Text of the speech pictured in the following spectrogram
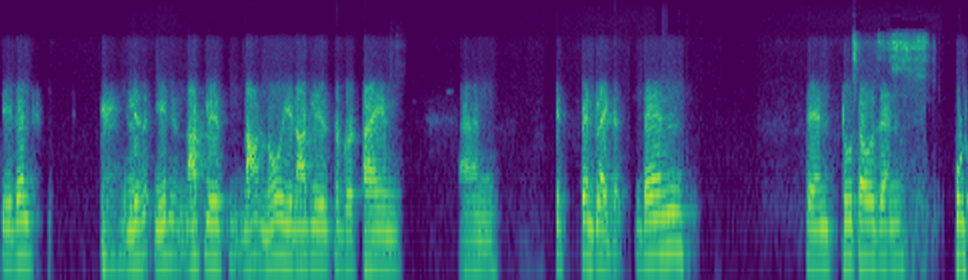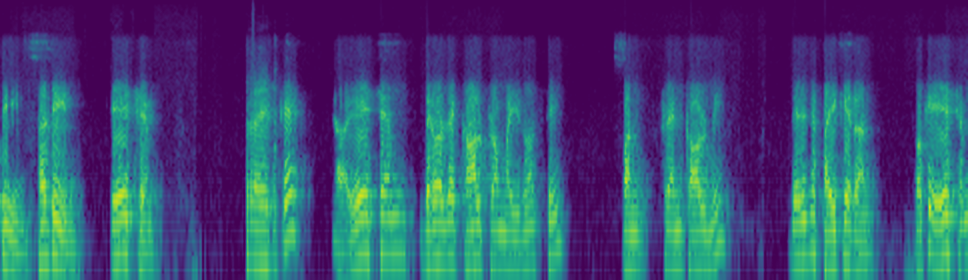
he didn't, he not lazy, not, no, he not lazy to the time and it went like that. Then, then 2014, 13, AHM. Right. Okay. Yeah, AHM, there was a call from my university. One friend called me. There is a 5K run. Okay, AHM.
